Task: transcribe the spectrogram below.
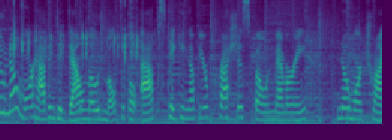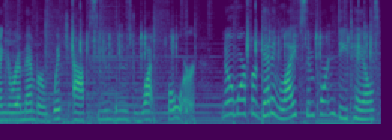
So, no more having to download multiple apps taking up your precious phone memory. No more trying to remember which apps you used what for. No more forgetting life's important details.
